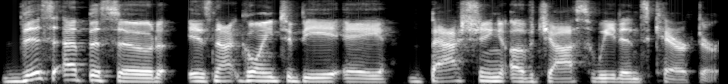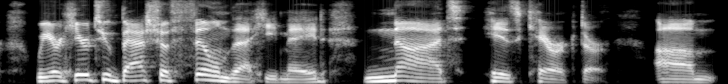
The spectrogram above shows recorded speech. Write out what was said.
this episode is not going to be a bashing of Joss Whedon's character. We are here to bash a film that he made, not his character. Um,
